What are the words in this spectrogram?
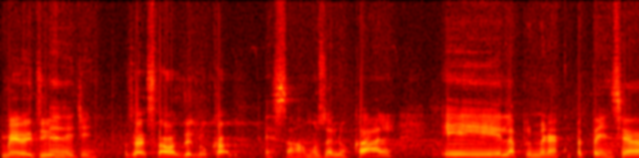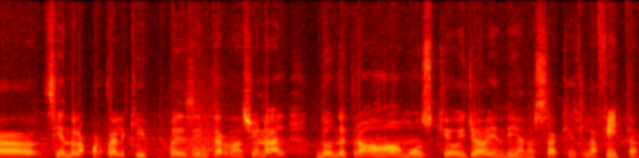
Medellín. Medellín. O sea, estabas del local. Estábamos del local. Eh, la primera competencia siendo la cuarta del equipo, pues internacional, donde trabajamos, que hoy ya hoy en día no está, que es la FITA.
